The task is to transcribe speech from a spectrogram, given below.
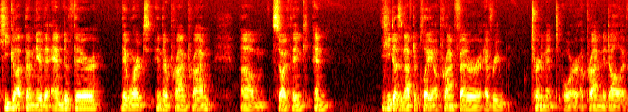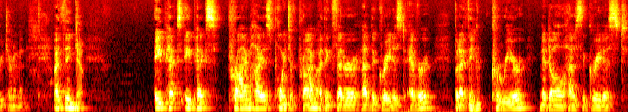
He got them near the end of their. They weren't in their prime prime, um, so I think and he doesn't have to play a prime Federer every tournament or a prime Nadal every tournament. I think Yeah. apex apex prime highest point of prime i think federer had the greatest ever but i think career nadal has the greatest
